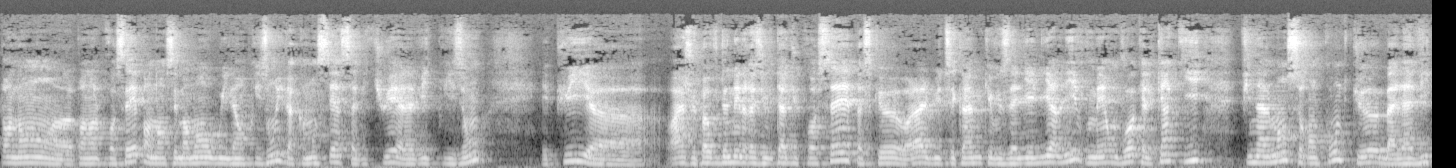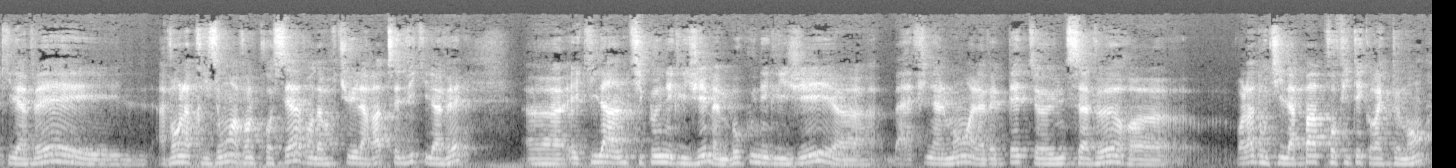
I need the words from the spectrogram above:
pendant, euh, pendant le procès, pendant ces moments où il est en prison, il va commencer à s'habituer à la vie de prison. Et puis, euh, je vais pas vous donner le résultat du procès parce que voilà, le but c'est quand même que vous alliez lire le livre, mais on voit quelqu'un qui finalement se rend compte que bah, la vie qu'il avait avant la prison, avant le procès, avant d'avoir tué l'arabe, cette vie qu'il avait, euh, et qu'il a un petit peu négligé, même beaucoup négligé, euh, bah, finalement, elle avait peut-être une saveur, voilà, dont il n'a pas profité correctement.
